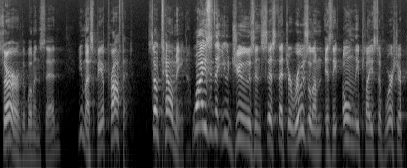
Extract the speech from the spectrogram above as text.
Sir, the woman said, you must be a prophet. So tell me, why is it that you Jews insist that Jerusalem is the only place of worship,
